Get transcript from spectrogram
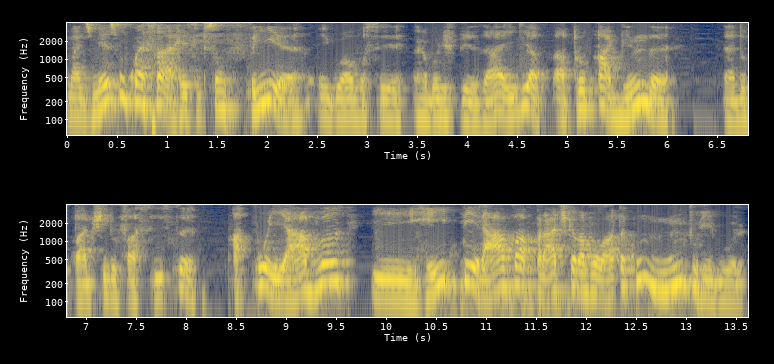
mas mesmo com essa recepção fria, igual você acabou de frisar, aí, a, a propaganda é, do partido fascista apoiava e reiterava a prática da volata com muito rigor.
